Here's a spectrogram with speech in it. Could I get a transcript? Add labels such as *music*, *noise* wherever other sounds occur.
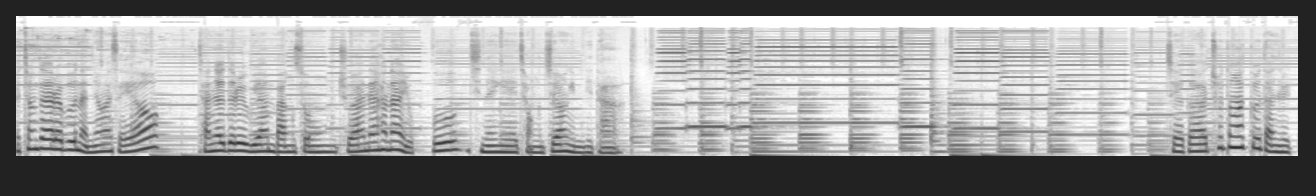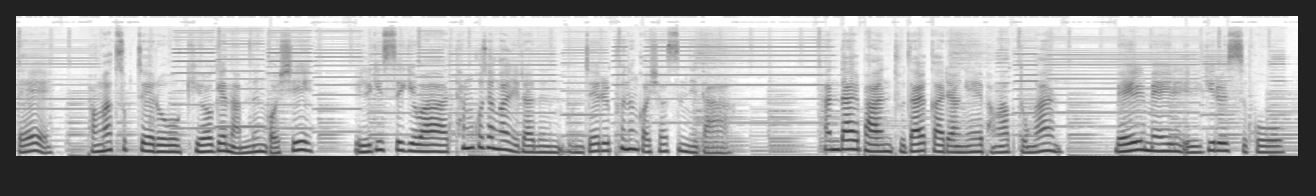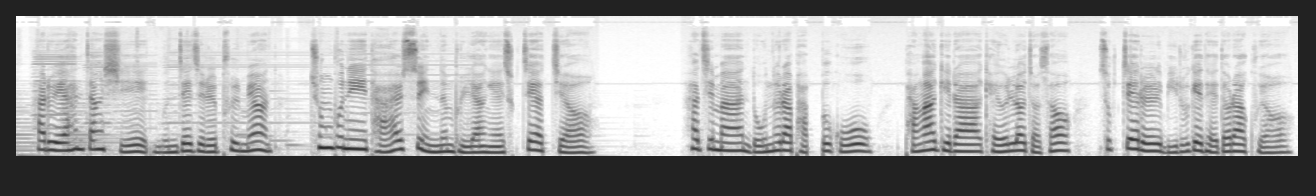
애청자 여러분 안녕하세요. 자녀들을 위한 방송 주안의 하나 육부 진행의 정지영입니다. 제가 초등학교 다닐 때 방학 숙제로 기억에 남는 것이 일기 쓰기와 탐구 생활이라는 문제를 푸는 것이었습니다. 한 달 반, 두 달가량의 방학 동안 매일매일 일기를 쓰고 하루에 한 장씩 문제지를 풀면 충분히 다 할 수 있는 분량의 숙제였지요. 하지만 노느라 바쁘고 방학이라 게을러져서 숙제를 미루게 되더라고요.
